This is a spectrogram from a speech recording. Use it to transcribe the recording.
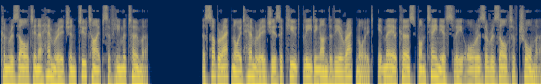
can result in a hemorrhage and two types of hematoma. A subarachnoid hemorrhage is acute bleeding under the arachnoid. It may occur spontaneously or as a result of trauma.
